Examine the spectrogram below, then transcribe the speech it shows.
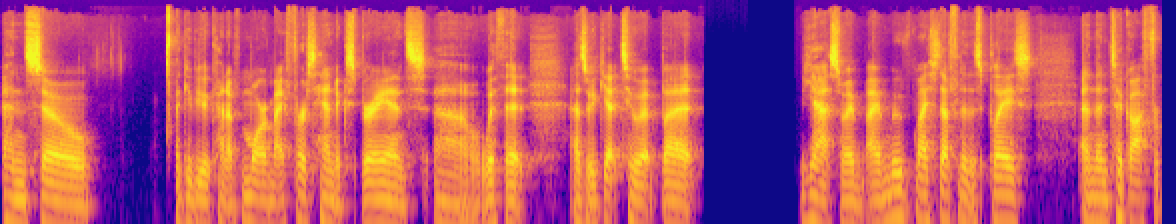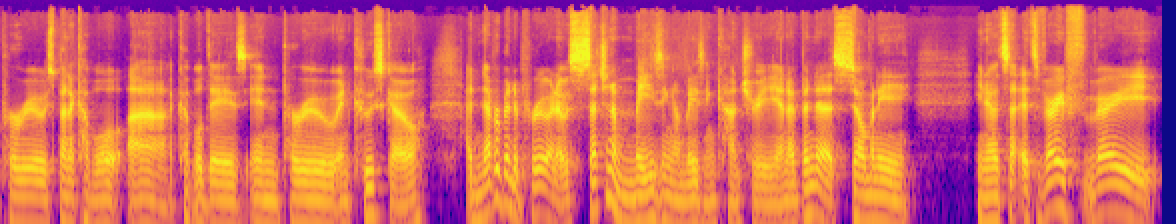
and so i'll give you a kind of more of my firsthand experience uh, with it as we get to it but yeah so I, I moved my stuff into this place and then took off for Peru. Spent a couple uh, couple days in Peru in Cusco. I'd never been to Peru, and it was such an amazing, amazing country. And I've been to so many you know it's it's very very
